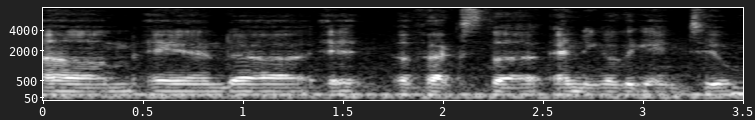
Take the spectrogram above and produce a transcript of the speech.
um, and uh, it affects the ending of the game too.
